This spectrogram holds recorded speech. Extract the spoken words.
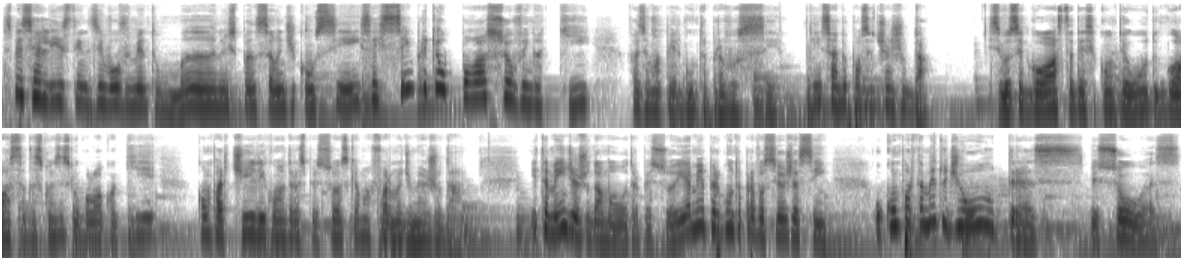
especialista em desenvolvimento humano, expansão de consciência e sempre que eu posso eu venho aqui fazer uma pergunta para você. Quem sabe eu possa te ajudar. E se você gosta desse conteúdo, gosta das coisas que eu coloco aqui, compartilhe com outras pessoas, que é uma forma de me ajudar. E também de ajudar uma outra pessoa. E a minha pergunta para você hoje é assim: o comportamento de outras pessoas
